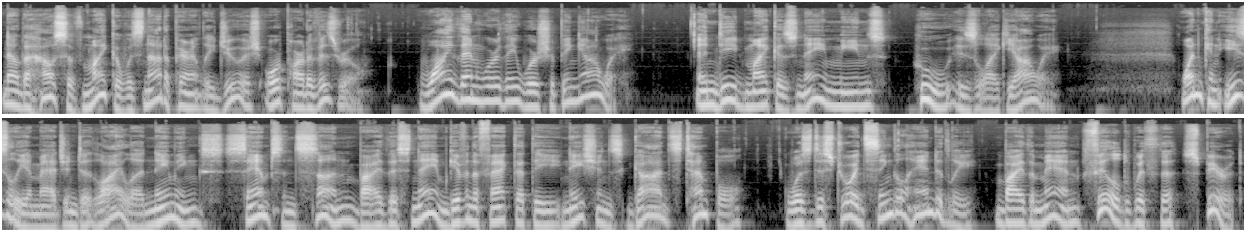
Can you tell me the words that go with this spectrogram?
Now the house of Micah was not apparently Jewish or part of Israel. Why then were they worshiping Yahweh? Indeed, Micah's name means who is like Yahweh. One can easily imagine Delilah naming Samson's son by this name, given the fact that the nation's God's temple was destroyed single handedly by the man filled with the Spirit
